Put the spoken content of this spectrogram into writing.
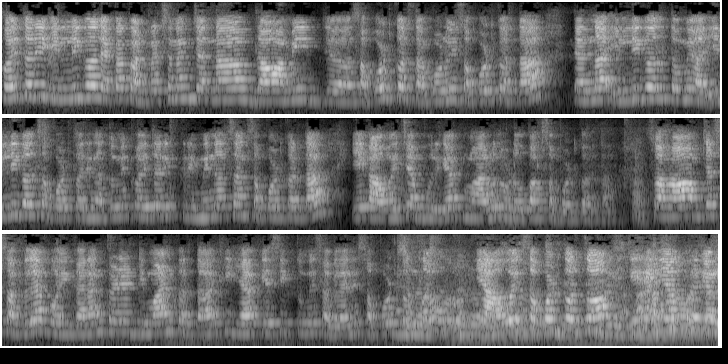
खंय तरी इल्लीगल एका कॉन्ट्रॅक्शनाक जेन्ना जावं आमी सपोर्ट करता कोणूय सपोर्ट करता तेन्ना इल्लीगल तुमी इल्लीगल सपोर्ट करिना. तुमी खंय तरी क्रिमिनल्सांक सपोर्ट करता एक आवयच्या भुरग्याक मारून उडोवपाक सपोर्ट करता. सो हांव आमच्या सगळ्या गोंयकारां कडेन डिमांड करता की ह्या केसीक तुमी सगळ्यांनी सपोर्ट करचो ही आवयक सपोर्ट करचो आनी ह्या भुरग्याक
